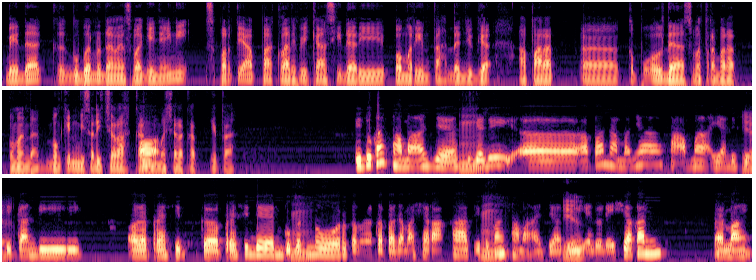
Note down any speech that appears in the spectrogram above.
beda ke gubernur dan lain sebagainya. Ini seperti apa klarifikasi dari pemerintah dan juga aparat eh, Kepolda Sumatera Barat, Komandan? Mungkin bisa dicerahkan Oh. masyarakat kita. itu kan sama aja. Hmm. Jadi eh, apa namanya sama yang disuntikan di oleh presi, ke presiden, gubernur, kemudian kepada masyarakat itu Hmm. kan sama aja. Di Iya. Indonesia kan memang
